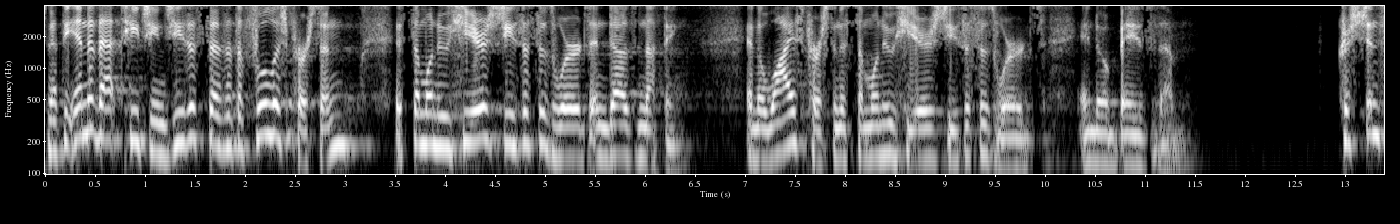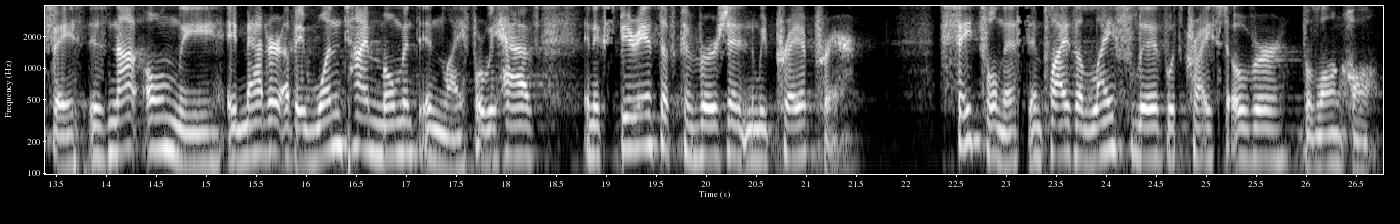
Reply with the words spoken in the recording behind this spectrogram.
And at the end of that teaching, Jesus says that the foolish person is someone who hears Jesus' words and does nothing. And the wise person is someone who hears Jesus' words and obeys them. Christian faith is not only a matter of a one time moment in life where we have an experience of conversion and we pray a prayer. Faithfulness implies a life lived with Christ over the long haul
